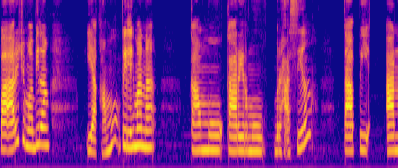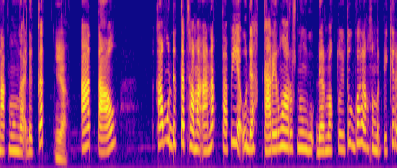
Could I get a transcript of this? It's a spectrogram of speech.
Pak Ari cuma bilang, "Ya kamu pilih mana? Kamu karirmu berhasil tapi anakmu nggak deket Iya. atau kamu deket sama anak tapi ya udah karirmu harus nunggu dan waktu itu gue langsung berpikir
